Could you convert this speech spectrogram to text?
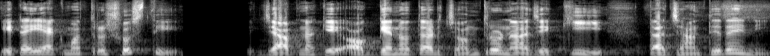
এটাই একমাত্র স্বস্তি, যা আপনাকে অজ্ঞানতার যন্ত্রণা যে কি, তা জানতে দেয়নি।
